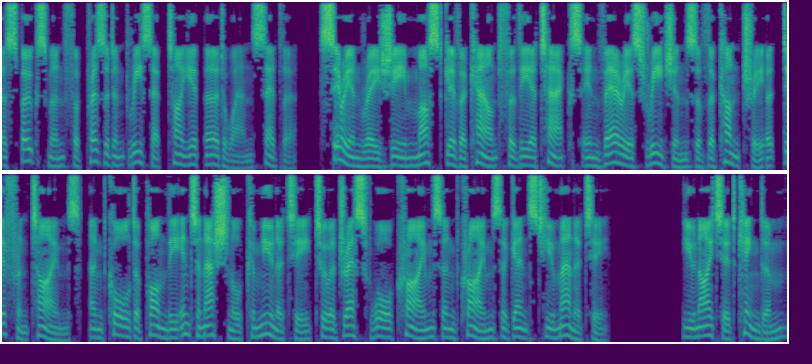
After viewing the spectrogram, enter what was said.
a spokesman for President Recep Tayyip Erdogan said that Syrian regime must give account for the attacks in various regions of the country at different times, and called upon the international community to address war crimes and crimes against humanity. United Kingdom,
